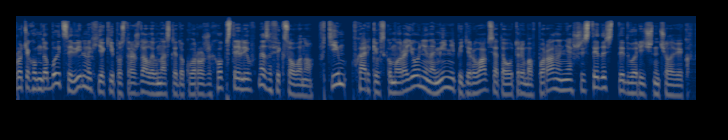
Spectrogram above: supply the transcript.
Протягом доби цивільних, які постраждали внаслідок ворожих обстрілів, не зафіксовано. Втім, в Харківському районі на міні підірвався та отримав поранення 62-річний чоловік.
